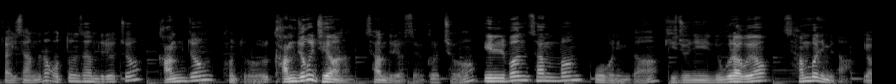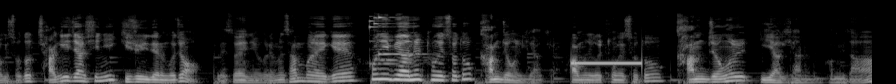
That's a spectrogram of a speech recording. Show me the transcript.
자, 이 사람들은 어떤 사람들이었죠? 감정 컨트롤, 감정을 제어하는 사람들이었어요. 그렇죠? 1번, 3번, 5번입니다. 기준이 누구라고요? 3번입니다. 여기서도 자기 자신이 기준이 되는 거죠. 그래서 Enneagram은 3번에게 Hornevian을 통해 서도 감정을 이야기해요. Harmonic을 통해서도 감정을 이야기하는 겁니다.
